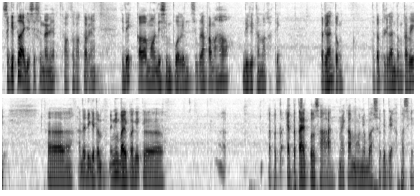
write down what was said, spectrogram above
segitu aja sih sebenarnya faktor-faktornya. Jadi kalau mau disimpulin seberapa mahal digital marketing tergantung. Tetap tergantung. Tapi uh, ada digital ini balik lagi ke uh, appetite perusahaan. Mereka mau nyoba segede apa sih?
